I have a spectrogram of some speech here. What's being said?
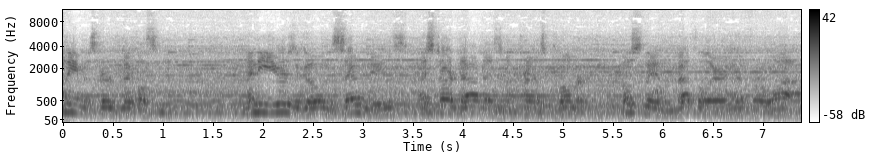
name is Herb Nicholson. Many years ago in the 70s, I started out as an apprentice plumber, mostly in the Bethel area for a while.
